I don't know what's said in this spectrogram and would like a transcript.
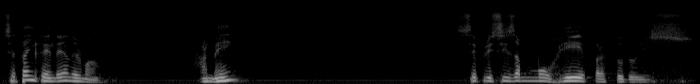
Você está entendendo, irmão? Amém? Você precisa morrer para tudo isso.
